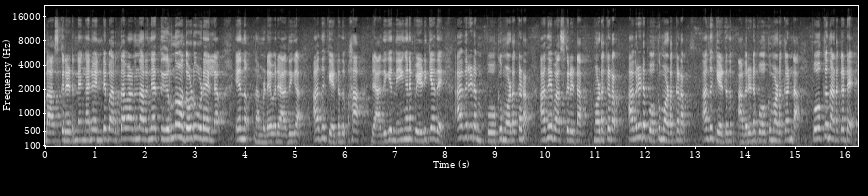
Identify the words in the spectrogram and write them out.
ഭാസ്കരേട്ടൻ എങ്ങാനും എന്റെ ഭർത്താവാണെന്ന് അറിഞ്ഞാൽ തീർന്നു അതോടുകൂടെ എല്ലാം എന്നും നമ്മുടെ രാധിക അത് കേട്ടതും. ഹാ രാധിക നീ ഇങ്ങനെ പേടിക്കാതെ അവരുടെ പോക്ക് മുടക്കണം. അതേ ഭാസ്കരേട്ട മുടക്കണം. അവരുടെ പോക്ക് മുടക്കണം. അത് കേട്ടതും അവരുടെ പോക്ക് മുടക്കണ്ട. പോക്ക് നടക്കട്ടെ.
